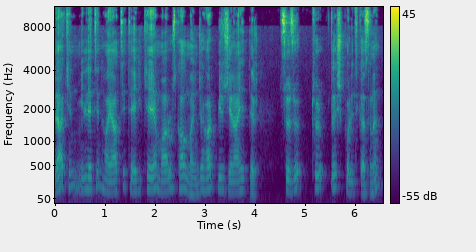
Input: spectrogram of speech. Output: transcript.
Lakin milletin hayati tehlikeye maruz kalmayınca harp bir cinayettir. Sözü Türk dış politikasının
